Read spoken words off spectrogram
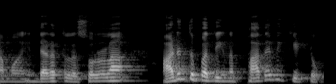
நம்ம இந்த இடத்துல சொல்லலாம். அடுத்து பார்த்தீங்கன்னா பதவி கிட்டும்.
